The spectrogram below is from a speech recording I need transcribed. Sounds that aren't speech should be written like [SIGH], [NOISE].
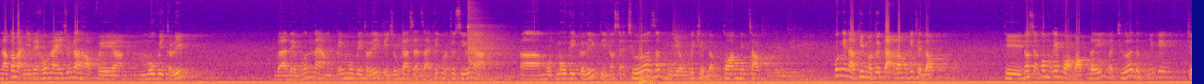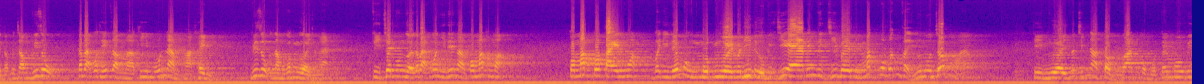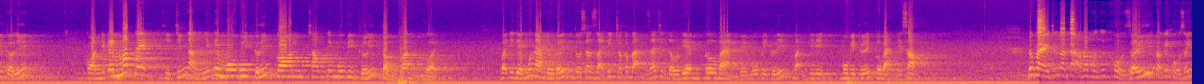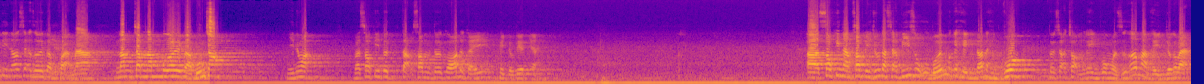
nào các bạn nhìn này hôm nay chúng ta học về à, movie clip. Và để muốn làm cái movie clip thì chúng ta sẽ giải thích một chút xíu là à, một movie clip thì nó sẽ chứa rất nhiều cái chuyển động con bên trong. Có nghĩa là khi mà tôi tạo ra một cái chuyển động thì nó sẽ có một cái vỏ bọc đấy và chứa được những cái chuyển động bên trong. Ví dụ các bạn có thấy rằng là khi muốn làm hoạt hình ví dụ là một con người chẳng hạn thì trên con người các bạn có nhìn thấy là có mắt không ạ? Có mắt, có tay, đúng không ạ? Vậy thì nếu mà một người mà đi từ vị trí E đến vị trí B thì mắt có vẫn phải luôn luôn chớp mà không? Thì người nó chính là tổng quan của một cái movie clip. Còn những cái mắt đấy thì chính là những cái movie clip con trong cái movie clip tổng quan của người. Vậy thì để muốn làm điều đấy thì tôi sẽ giải thích cho các bạn giá trị đầu tiên cơ bản về movie clip. Bạn ghi đi movie clip cơ bản như sau lúc này chúng ta tạo ra một cái khổ giấy và cái khổ giấy thì nó sẽ rơi tầm khoảng là 550 và 400 nhìn đúng không ạ? Và sau khi tôi tạo xong thì tôi có được cái hình đầu tiên nha à, sau khi làm xong thì chúng ta sẽ ví dụ với một cái hình đó là hình vuông. Tôi sẽ chọn một cái hình vuông ở giữa màn hình cho các bạn.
